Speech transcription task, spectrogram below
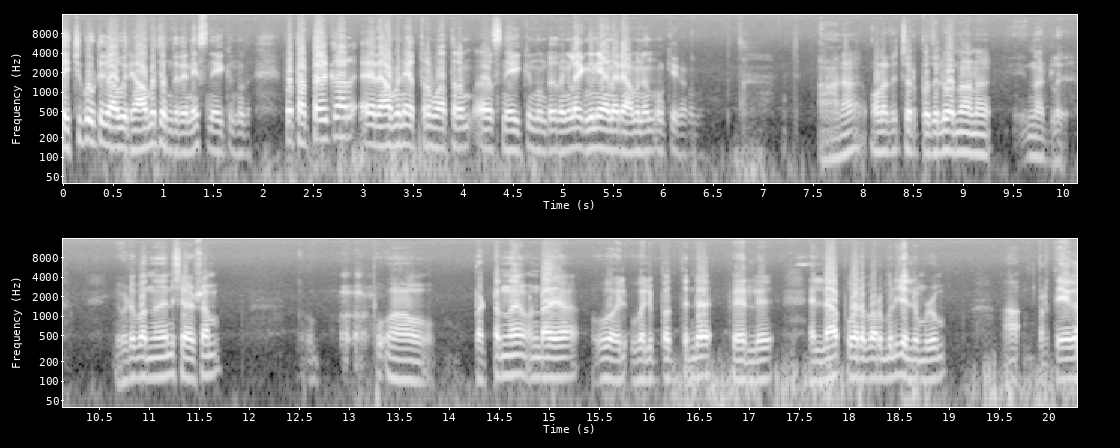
തെച്ചുകോട്ടുകാവ് രാമചന്ദ്രനെ സ്നേഹിക്കുന്നത്. ഇപ്പോൾ തട്ടകക്കാർ രാമനെ എത്രമാത്രം സ്നേഹിക്കുന്നുണ്ട്. നിങ്ങൾ എങ്ങനെയാണ് രാമനെ നോക്കി കാണുന്നത്? ആന വളരെ ചെറുപ്പത്തിൽ വന്നാണ് നാട്ടിൽ ഇവിടെ വന്നതിന് ശേഷം പെട്ടെന്ന് ഉണ്ടായ വലിപ്പത്തിന്റെ പേരിൽ എല്ലാ പൂരപ്പറമ്പിൽ ചെല്ലുമ്പോഴും ആ പ്രത്യേക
